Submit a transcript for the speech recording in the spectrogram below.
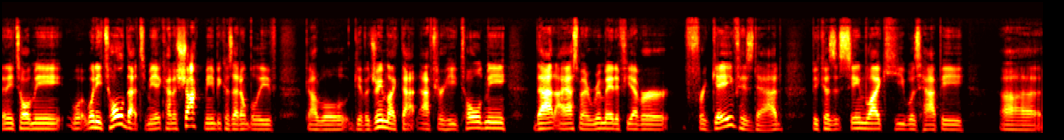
Then he told me when he told that to me, it kind of shocked me because I don't believe God will give a dream like that. After he told me that, I asked my roommate if he ever forgave his dad because it seemed like he was happy uh,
